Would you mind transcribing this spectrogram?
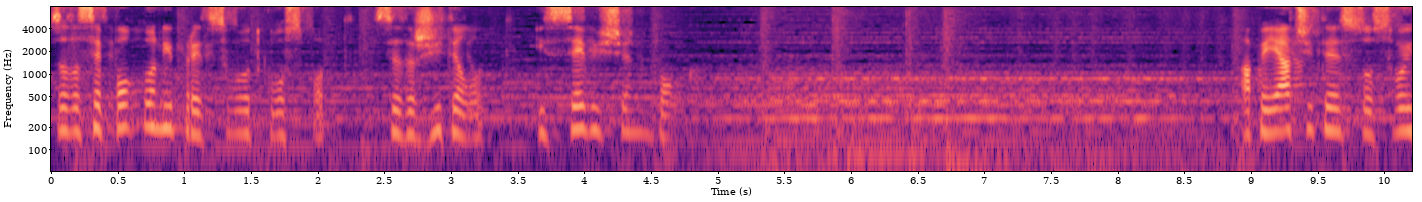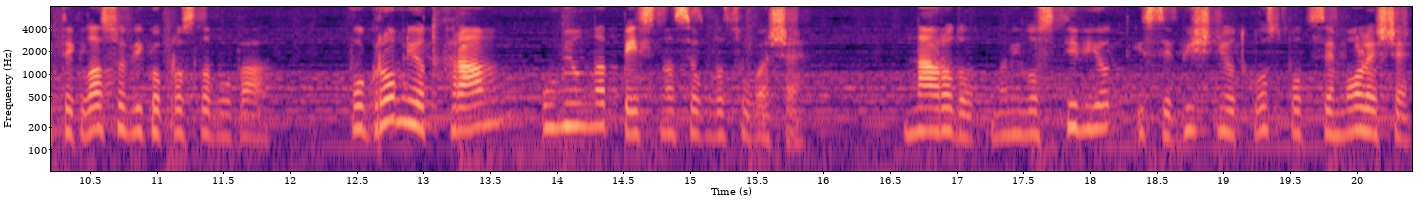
за да се поклони пред својот Господ, Седржителот и Севишен Бог. А пејачите со своите гласови го прославуваа. Во гробниот храм умилна песна се огласуваше. Народот на милостивиот и севишниот Господ се молеше,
